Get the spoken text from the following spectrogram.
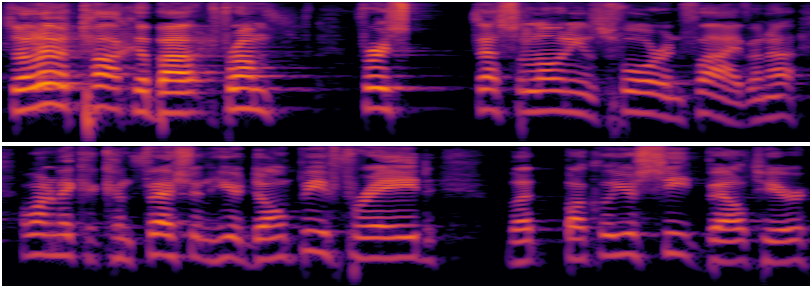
So let's talk about from 1 Thessalonians 4 and 5. And I, I want to make a confession here. Don't be afraid but buckle your seatbelt here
